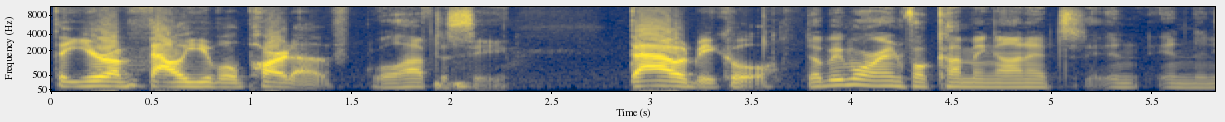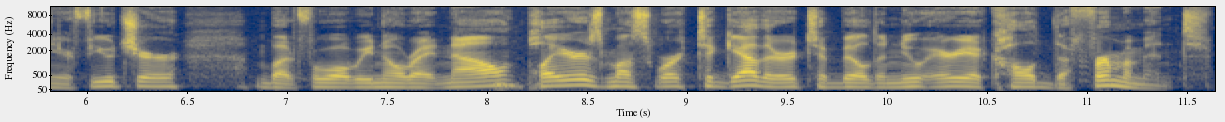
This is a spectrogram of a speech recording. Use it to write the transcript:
that you're a valuable part of. We'll have to see. That would be cool. There'll be more info coming on it in, in the near future, but for what we know right now, players must work together to build a new area called the Firmament.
